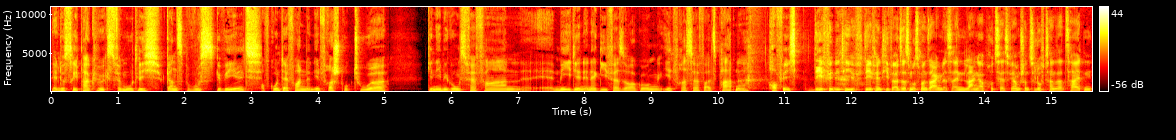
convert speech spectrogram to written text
Der Industriepark höchst vermutlich ganz bewusst gewählt, aufgrund der vorhandenen Infrastruktur, Genehmigungsverfahren, äh, Medien, Energieversorgung, Infrasurf als Partner, hoffe ich. Definitiv, definitiv. Also das muss man sagen, das ist ein langer Prozess. Wir haben schon zu Lufthansa-Zeiten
